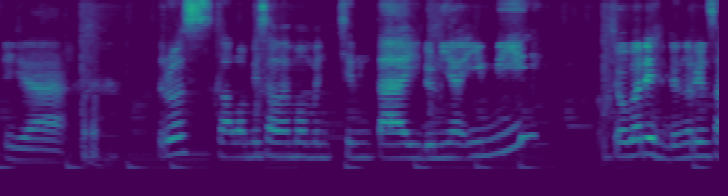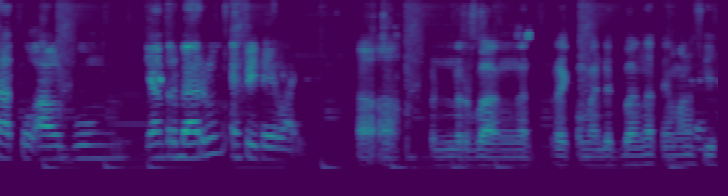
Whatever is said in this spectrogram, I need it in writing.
Iya. Terus kalau misalnya mau mencintai dunia ini, coba deh dengerin satu album yang terbaru Everyday Life. Heeh, bener banget, recommended banget emang sih.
